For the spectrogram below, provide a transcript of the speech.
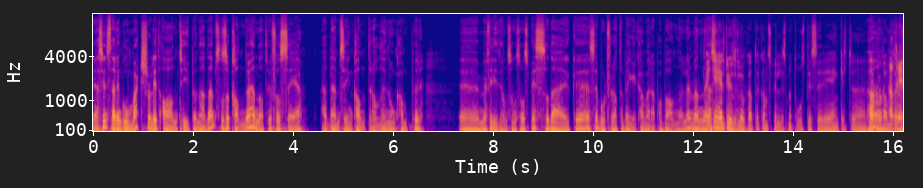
jeg syns det er en god match og litt annen type enn Adams. Og så kan det jo hende at vi får se Adams sin kantrolle i noen kamper uh, med Fridjonsson som spiss, så det er jo ikke se bort fra at begge kan være på banen heller. Men Det er jeg ikke helt utelukket at det kan spilles med to spisser i enkelte Ja. kamper. Ja,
